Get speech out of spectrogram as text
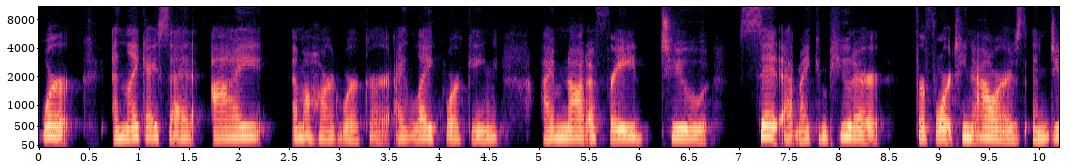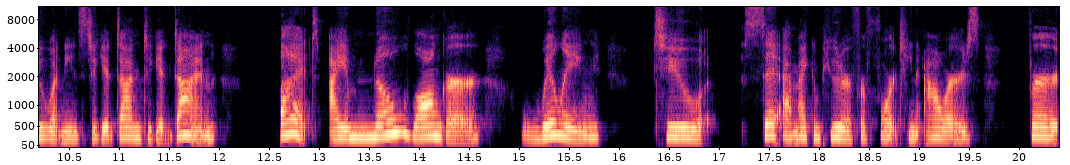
work. And like I said, I am a hard worker. I like working. I'm not afraid to sit at my computer for 14 hours and do what needs to get done to get done. But I am no longer willing to sit at my computer for 14 hours for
